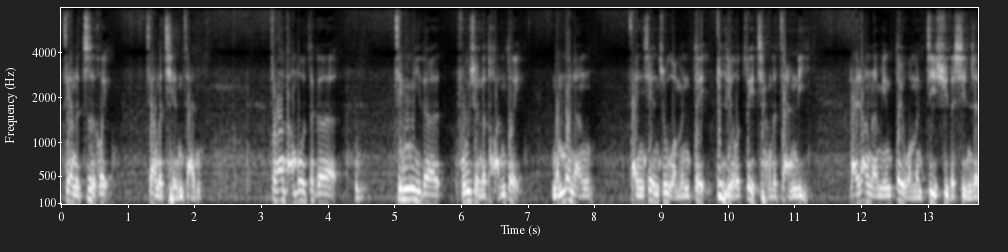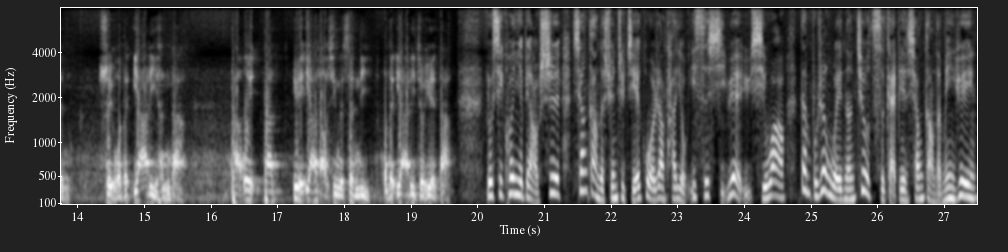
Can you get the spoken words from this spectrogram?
这样的智慧、这样的前瞻？中央党部这个精密的辅选的团队，能不能展现出我们对一流最强的战力？”来让人民对我们继续的信任，所以我的压力很大。他为他越压倒性的胜利，我的压力就越大。尤锡坤也表示，香港的选举结果让他有一丝喜悦与希望，但不认为能就此改变香港的命运。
